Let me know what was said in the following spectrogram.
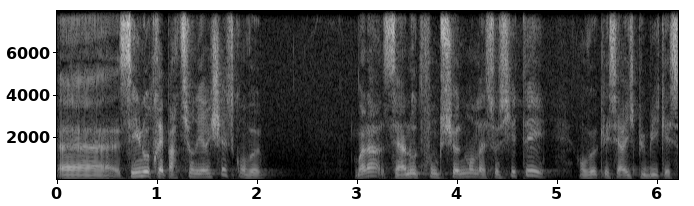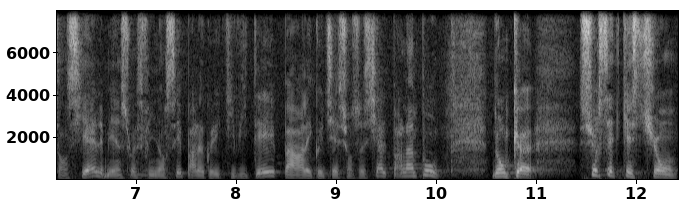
euh, c'est une autre répartition des richesses qu'on veut. Voilà, c'est un autre fonctionnement de la société. On veut que les services publics essentiels eh soient financés par la collectivité, par les cotisations sociales, par l'impôt. Donc, euh, sur cette question,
